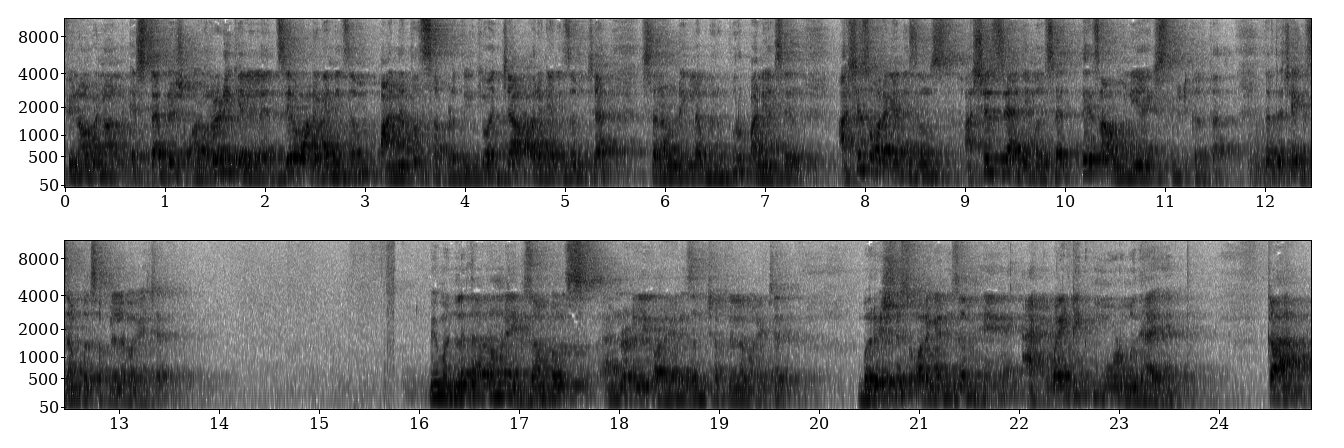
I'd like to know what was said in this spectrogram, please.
phenomenon establish already केलेलं आहे. जे ऑर्गॅनिझम पाण्यातच सापडतील किंवा ज्या ऑर्गॅनिझमच्या सराउंडिंगला भरपूर पाणी असेल असेच ऑर्गॅनिझम्स असेच जे ॲनिमल्स आहेत तेच अमोनिया एक्सक्रीट करतात. तर त्याचे एक्झाम्पल्स आपल्याला बघायचे आहेत. मी म्हटलं त्याप्रमाणे एक्झाम्पल्स ॲमनोटेलिक ऑर्गॅनिझमचे आपल्याला बघायचे आहेत. बरेचसेच ऑर्गॅनिझम हे ॲक्वायटिक मोडमध्ये आहेत. का?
